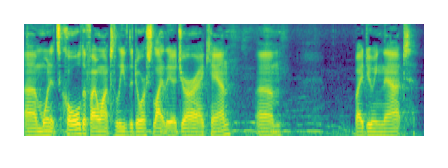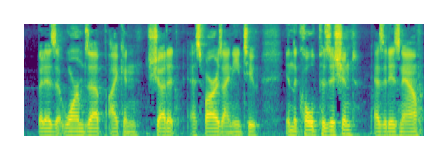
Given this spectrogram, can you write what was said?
Um, when it's cold, if I want to leave the door slightly ajar, I can um, by doing that. But as it warms up, I can shut it as far as I need to. In the cold position, as it is now,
